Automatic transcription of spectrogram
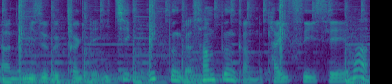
あの水ぶっかけて 1, 1分から3分間の耐水性は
